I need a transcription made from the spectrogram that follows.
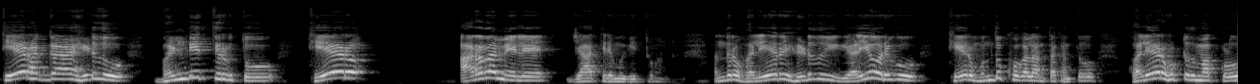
ತೇರ್ ಹಗ್ಗ ಹಿಡಿದು ಬಂಡಿ ತಿರುಗಿತು, ತೇರು ಅರದ ಮೇಲೆ ಜಾತ್ರೆ ಮುಗೀತು ಅಂತ. ಅಂದ್ರೆ ಹೊಲೆಯರು ಹಿಡಿದು ಎಳೆಯೋವರೆಗೂ ತೇರು ಮುಂದಕ್ಕೆ ಹೋಗಲ್ಲ ಅಂತಕ್ಕಂಥ ಹೊಲೆಯರು ಹುಟ್ಟಿದ ಮಕ್ಕಳು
